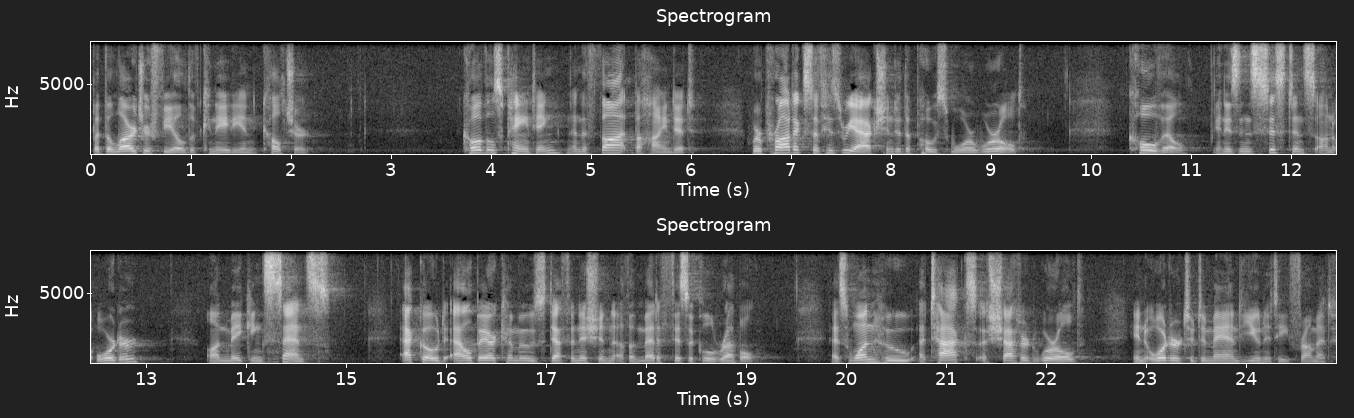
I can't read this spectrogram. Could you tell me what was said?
but the larger field of Canadian culture. Colville's painting and the thought behind it were products of his reaction to the post war world. Colville, in his insistence on order, on making sense, echoed Albert Camus' definition of a metaphysical rebel as one who attacks a shattered world in order to demand unity from it.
